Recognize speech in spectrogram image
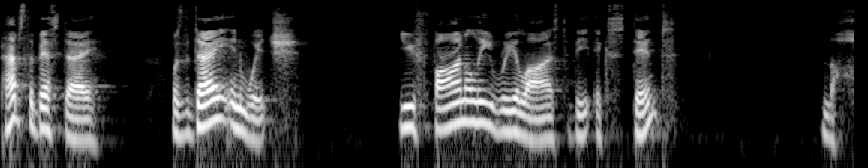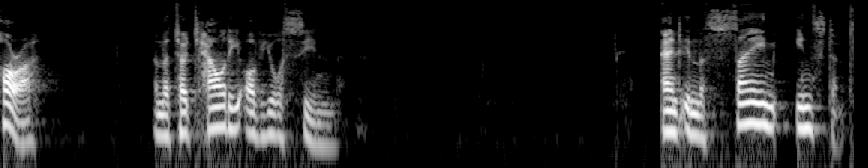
Perhaps the best day was the day in which you finally realized the extent and the horror and the totality of your sin. And in the same instant,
